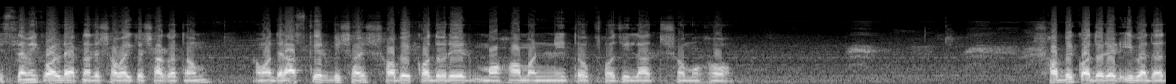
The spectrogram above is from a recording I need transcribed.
ইসলামিক ওয়ার্ল্ডে আপনাদের সবাইকে স্বাগতম। আমাদের আজকের বিষয় সবে কদরের মহামান্বিত ফজিলাত সমূহ সবে কদরের ইবাদত,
